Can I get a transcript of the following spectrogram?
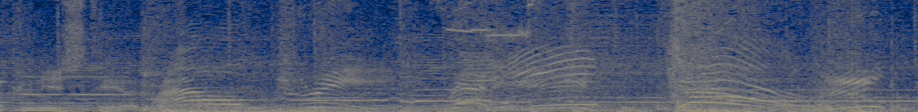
welcome you round three. Ready, go!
